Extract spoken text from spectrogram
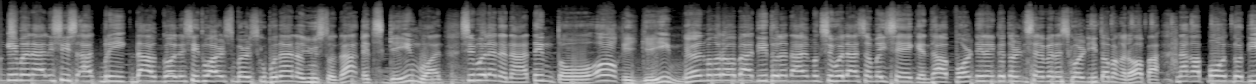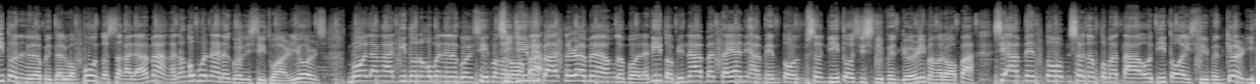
ang game analysis at breakdown Golden State Warriors versus kubunan ng Houston Rockets Game 1. Simulan na natin to. Okay, game. Ngayon mga ropa, dito na tayo magsimula sa may second half. 49 to 37 ang score dito mga ropa. Nakapondo dito ng 12 puntos na kalamangan ang kubunan ng Golden State Warriors. Bola nga dito ng kubunan ng Golden State mga Si ropa. Jimmy Butler ang mayroon ng bola dito. Binabantayan ni Amen Thompson dito si Stephen Curry mga ropa. Si Amen Thompson ang tumatao dito kay Stephen Curry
